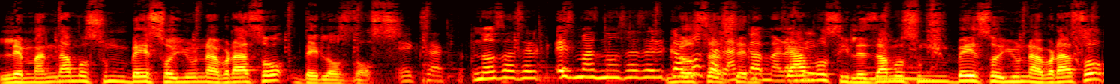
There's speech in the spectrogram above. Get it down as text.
le mandamos un beso y un abrazo de los dos. Exacto. Nos acer- es más, nos acercamos Nos a la cámara. acercamos ¿sí? y les damos un beso y un abrazo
